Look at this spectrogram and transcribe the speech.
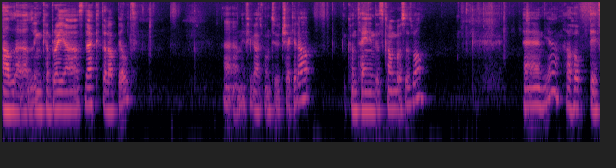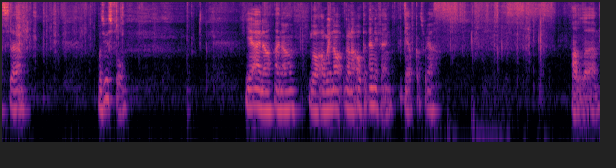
I'll uh, link a Breya's deck that I've built. And if you guys want to check it out, containing these combos as well. And yeah, I hope this um, was useful. Yeah, I know, I know. Well, are we not gonna open anything? Yeah, of course we are. I'll um,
